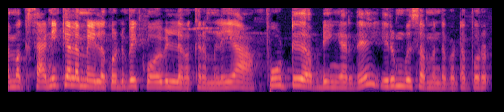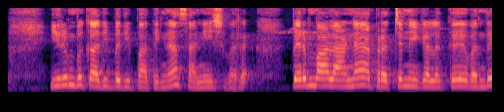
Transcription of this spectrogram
நமக்கு சனிக்கிழமையில் கொண்டு போய் கோவிலில் வைக்கிறோம் இல்லையா? பூட்டு அப்படிங்கிறது இரும்பு சம்மந்தப்பட்ட பொருள். இரும்புக்கு அதிபதி பார்த்திங்கன்னா சனீஸ்வரர். பெரும்பாலான பிரச்சனைகளுக்கு வந்து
